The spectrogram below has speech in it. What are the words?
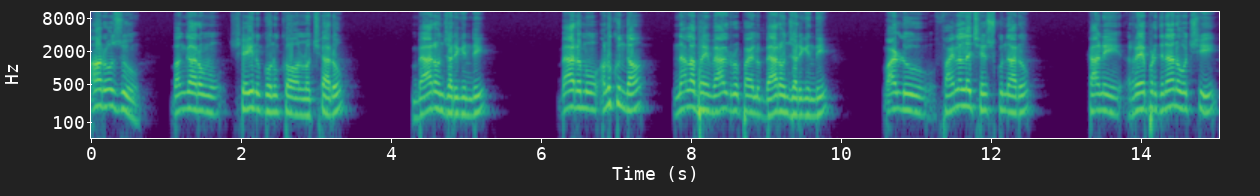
ఆ రోజు బంగారం చైన్ కొనుక్కోవాలని వచ్చారు. బేరం జరిగింది. బేరము అనుకుందాం నలభై వేల రూపాయలు బేరం జరిగింది. వాళ్ళు ఫైనల్ చేసుకున్నారు. కానీ రేపటి దినాన వచ్చి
